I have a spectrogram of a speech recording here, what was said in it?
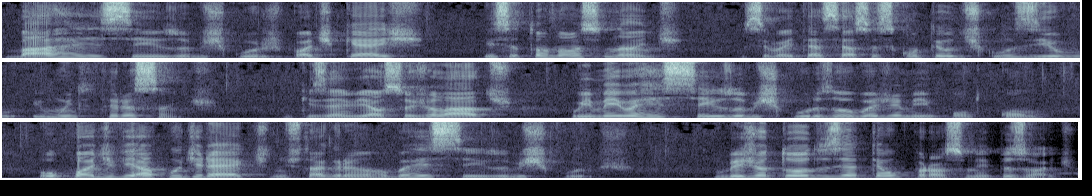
barra Receios Obscuros Podcast e se tornar um assinante. Você vai ter acesso a esse conteúdo exclusivo e muito interessante. Se quiser enviar os seus relatos, o e-mail é receiosobscuros.gmail.com ou pode enviar por direct no Instagram, arroba Receios Obscuros. Um beijo a todos e até o próximo episódio.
